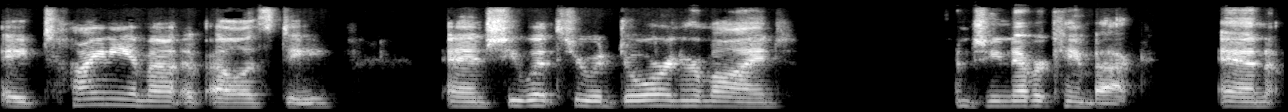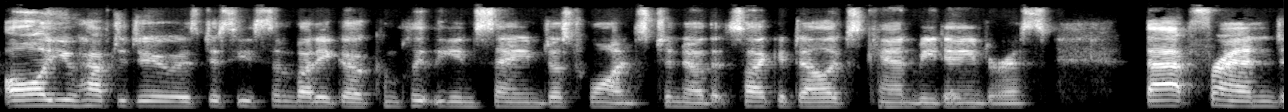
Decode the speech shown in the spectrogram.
a tiny amount of lsd and she went through a door in her mind and she never came back and all you have to do is to see somebody go completely insane just once to know that psychedelics can be dangerous. That friend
